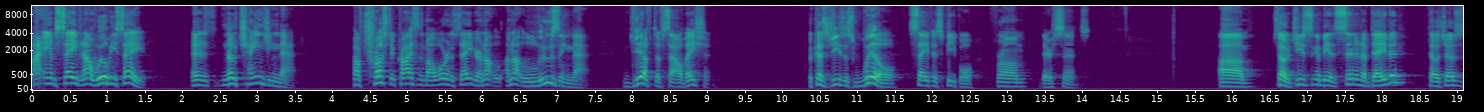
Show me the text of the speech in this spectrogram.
I am saved and I will be saved. And there's no changing that. If I've trusted Christ as my Lord and Savior, I'm not, I'm not losing that gift of salvation because Jesus will save his people from their sins. Um, so Jesus is going to be a descendant of David. Tells Joseph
